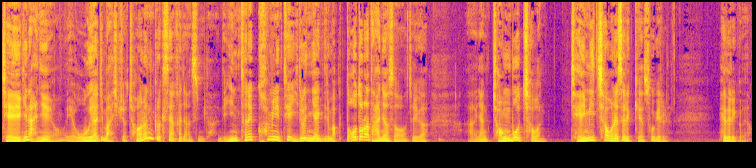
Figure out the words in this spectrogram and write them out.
제 얘기는 아니에요. 예, 오해하지 마십시오. 저는 그렇게 생각하지 않습니다. 근데 인터넷 커뮤니티에 이런 이야기들이 막 떠돌아다녀서 저희가 아, 그냥 정보 차원, 재미 차원에서 이렇게 소개를 해드린 거예요.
